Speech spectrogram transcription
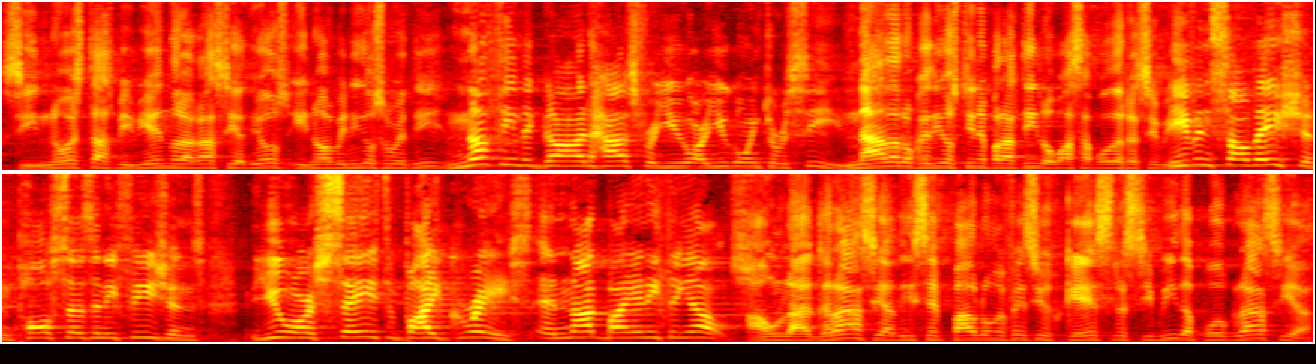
Si no estás viviendo la gracia de Dios y no ha venido sobre ti, nothing that God has for you are you going to receive. nada lo que Dios tiene para ti lo vas a poder recibir. Even salvation, Paul says in Ephesians, you are saved by grace and not by anything else. Aun la gracia, dice Pablo en Efesios, que es recibida por gracia.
